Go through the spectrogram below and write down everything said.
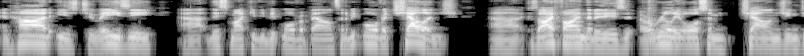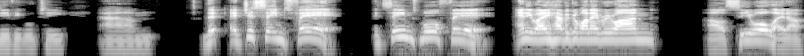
and hard is too easy. Uh, this might give you a bit more of a balance and a bit more of a challenge. Because uh, I find that it is a really awesome, challenging difficulty. Um, that it just seems fair. It seems more fair. Anyway, have a good one, everyone. I'll see you all later.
